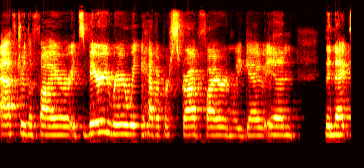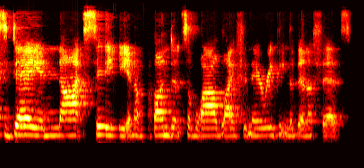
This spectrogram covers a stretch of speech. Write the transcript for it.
after the fire. It's very rare we have a prescribed fire and we go in the next day and not see an abundance of wildlife and they're reaping the benefits.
